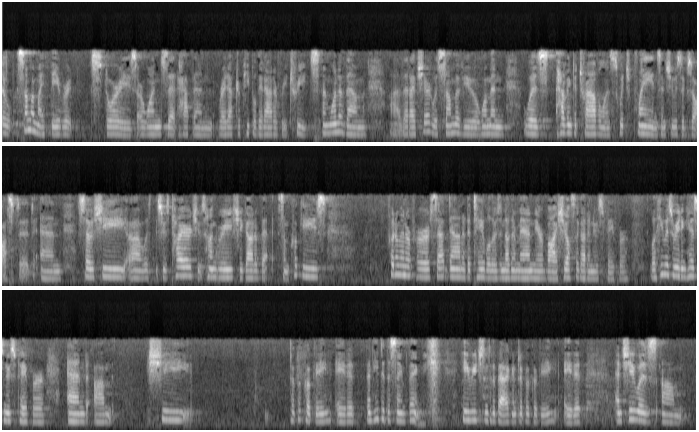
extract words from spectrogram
So, some of my favorite stories are ones that happen right after people get out of retreats. And one of them uh, that I've shared with some of you, a woman was having to travel and switch planes and she was exhausted. And so she, uh, was, she was tired, she was hungry, she got ba- some cookies, put them in her purse, sat down at a table. There was another man nearby. She also got a newspaper. Well, he was reading his newspaper and um, she took a cookie, ate it, then he did the same thing. he reached into the bag and took a cookie, ate it, and she was um,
